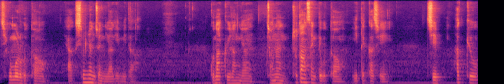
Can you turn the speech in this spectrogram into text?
지금으로부터 약 10년 전 이야기입니다. 고등학교 1학년 저는 초등학생 때부터 이때까지 집, 학교,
